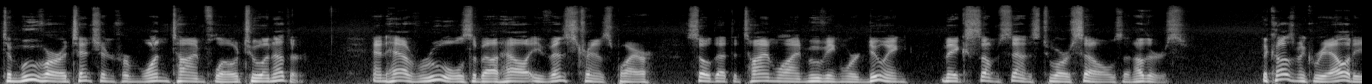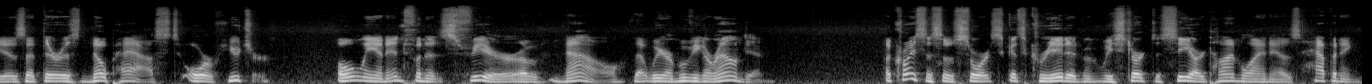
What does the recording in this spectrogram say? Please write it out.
to move our attention from one time flow to another, and have rules about how events transpire so that the timeline moving we're doing makes some sense to ourselves and others. The cosmic reality is that there is no past or future only an infinite sphere of now that we are moving around in. A crisis of sorts gets created when we start to see our timeline as happening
